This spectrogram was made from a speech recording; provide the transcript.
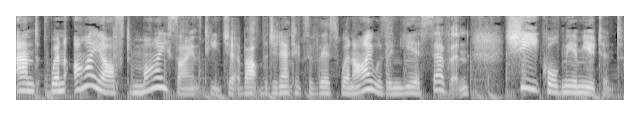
And when I asked my science teacher about the genetics of this when I was in year seven, she called me a mutant.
